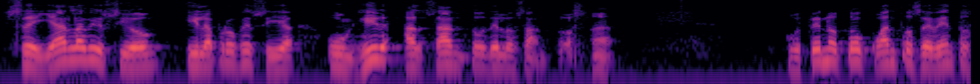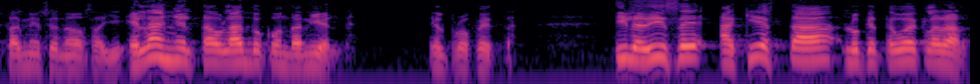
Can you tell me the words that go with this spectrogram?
sellar la visión y la profecía, ungir al santo de los santos. Ah. Usted notó cuántos eventos están mencionados allí. El ángel está hablando con Daniel, el profeta, y le dice, aquí está lo que te voy a declarar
